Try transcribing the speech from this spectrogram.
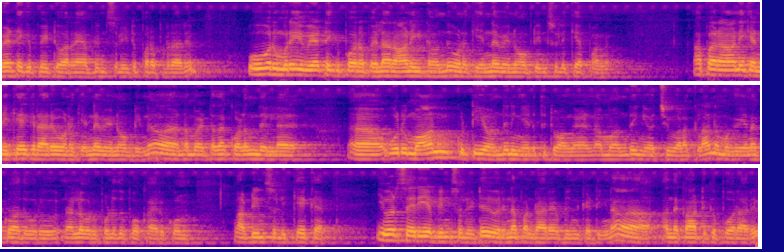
வேட்டைக்கு போயிட்டு வரேன் அப்படின்னு சொல்லிட்டு புறப்படுறாரு. ஒவ்வொரு முறையும் வேட்டைக்கு போகிறப்ப எல்லாம் ராணிகிட்ட வந்து உனக்கு என்ன வேணும்? அப்படின்னு சொல்லி கேட்பாங்க. அப்போ ராணிக்கு அன்னைக்கு கேட்குறாரு உனக்கு என்ன வேணும்? அப்படின்னா நம்மகிட்ட தான் குழந்தை இல்லை. ஒரு மான் குட்டியை வந்து நீங்கள் எடுத்துகிட்டு வாங்க. நம்ம வந்து இங்கே வச்சு வளர்க்கலாம். நமக்கு எனக்கும் அது ஒரு நல்ல ஒரு பொழுதுபோக்காக இருக்கும். அப்படின்னு சொல்லி கேட்க இவர் சரி அப்படின்னு சொல்லிட்டு இவர் என்ன பண்ணுறாரு அப்படின்னு கேட்டிங்கன்னா அந்த காட்டுக்கு போகிறாரு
